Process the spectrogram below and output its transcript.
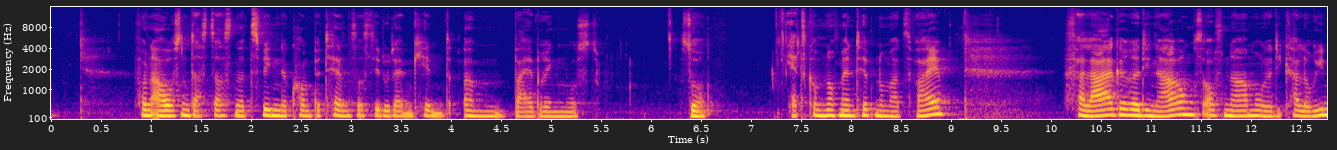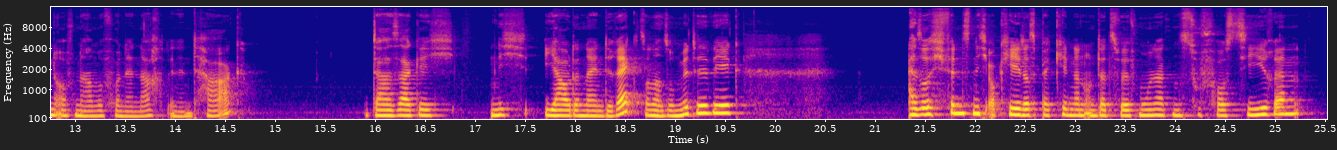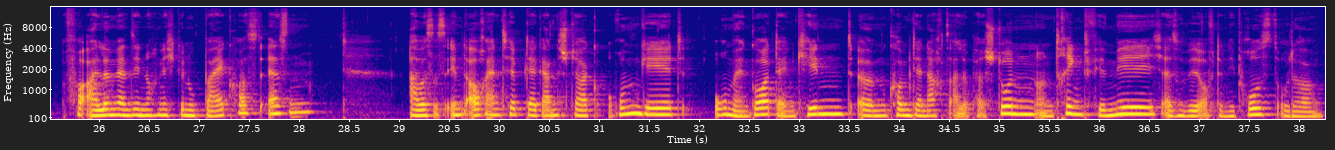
von außen, dass das eine zwingende Kompetenz ist, die du deinem Kind ähm, beibringen musst. So, jetzt kommt noch mein Tipp Nummer zwei. Verlagere die Nahrungsaufnahme oder die Kalorienaufnahme von der Nacht in den Tag. Da sage ich nicht ja oder nein direkt, sondern so ein Mittelweg. Also ich finde es nicht okay, das bei Kindern unter zwölf Monaten zu forcieren, vor allem wenn sie noch nicht genug Beikost essen. Aber es ist eben auch ein Tipp, der ganz stark rumgeht oh mein Gott, dein Kind ähm, kommt ja nachts alle paar Stunden und trinkt viel Milch, also will oft in die Brust oder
